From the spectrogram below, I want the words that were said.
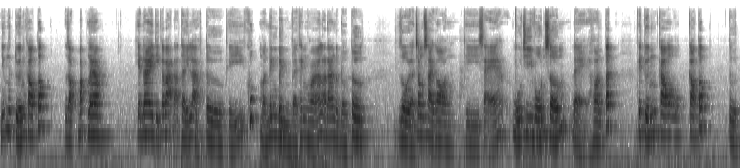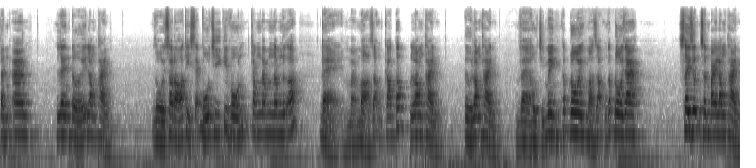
những tuyến cao tốc dọc Bắc Nam. Hiện nay thì các bạn đã thấy là từ cái khúc mà Ninh Bình về Thanh Hóa là đang được đầu tư. Rồi ở trong Sài Gòn thì sẽ bố trí vốn sớm để hoàn tất cái tuyến cao cao tốc từ Tân An lên tới Long Thành. Rồi sau đó thì sẽ bố trí cái vốn trong 5 năm nữa để mà mở rộng cao tốc Long Thành, từ Long Thành về Hồ Chí Minh gấp đôi, mở rộng gấp đôi ra. Xây dựng sân bay Long Thành,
